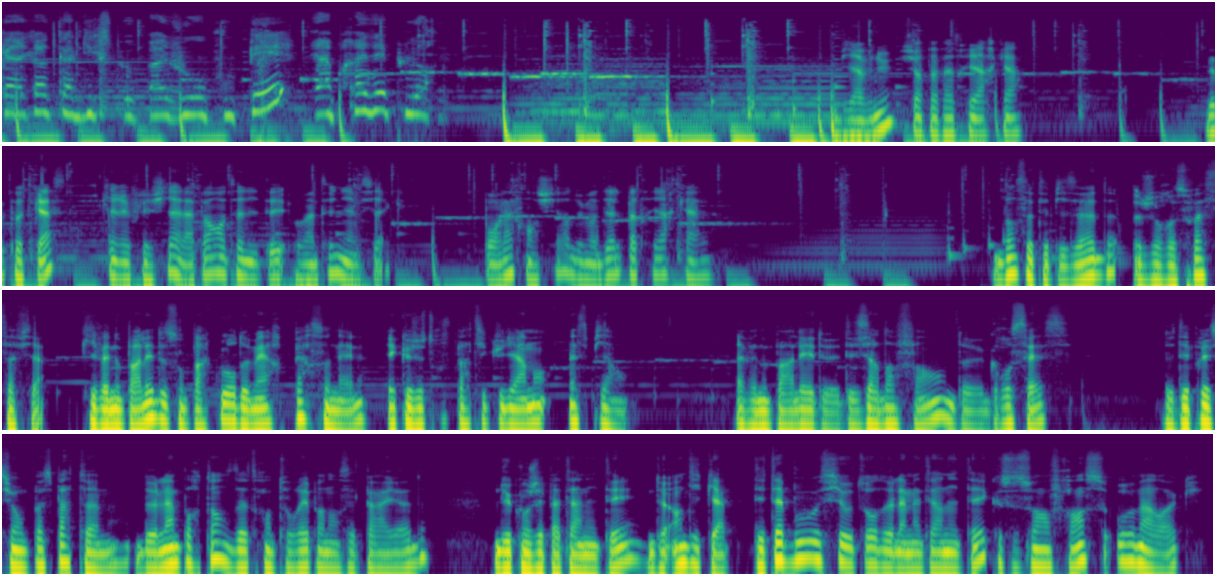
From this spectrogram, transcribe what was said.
Quelqu'un qui a dit je peux pas jouer aux poupées et après j'ai pleuré. Bienvenue sur Papatriarcat, le podcast qui réfléchit à la parentalité au XXIe siècle pour l'affranchir du modèle patriarcal. Dans cet épisode, je reçois Safia, qui va nous parler de son parcours de mère personnel et que je trouve particulièrement inspirant. Elle va nous parler de désir d'enfant, de grossesse, de dépression postpartum, de l'importance d'être entouré pendant cette période, du congé paternité, de handicap, des tabous aussi autour de la maternité, que ce soit en France ou au Maroc.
